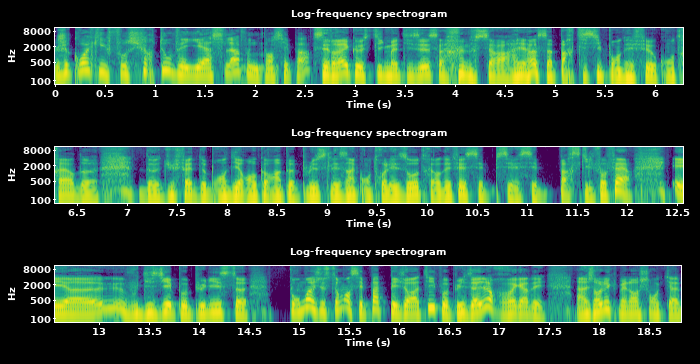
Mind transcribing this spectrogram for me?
Je crois qu'il faut surtout veiller à cela, vous ne pensez pas? C'est vrai que stigmatiser, ça ne sert à rien. Ça participe en effet au contraire du fait de brandir encore un peu plus les uns contre les autres. Et en effet, c'est parce qu'il faut faire. Et euh, vous disiez populiste pour moi, justement, c'est pas péjoratif, populiste. D'ailleurs, regardez, un Jean-Luc Mélenchon qui a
